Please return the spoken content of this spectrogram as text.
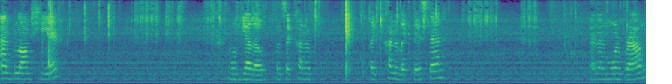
and blonde here. Well, yellow, but it's like kind of like kind of like this then, and then more brown.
